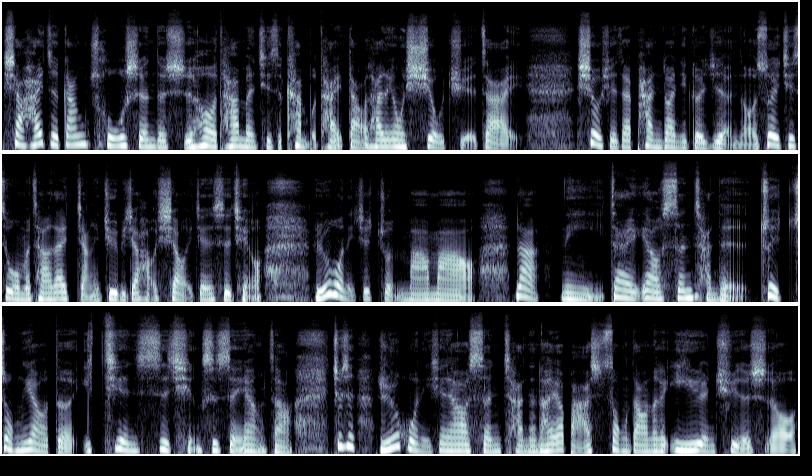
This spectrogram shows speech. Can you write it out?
小孩子刚出生的时候，他们其实看不太到，他是用嗅觉在嗅觉在判断一个人哦。所以其实我们常常在讲一句比较好笑一件事情哦。如果你是准妈妈哦，那你在要生产的最重要的一件事情是怎样子啊？就是如果你现在要生产的，然后要把他送到那个医院去的时候，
